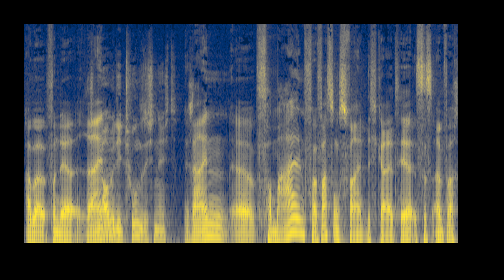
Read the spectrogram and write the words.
aber von der rein, ich glaube, die tun sich nicht. rein äh, formalen Verfassungsfeindlichkeit her ist es einfach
